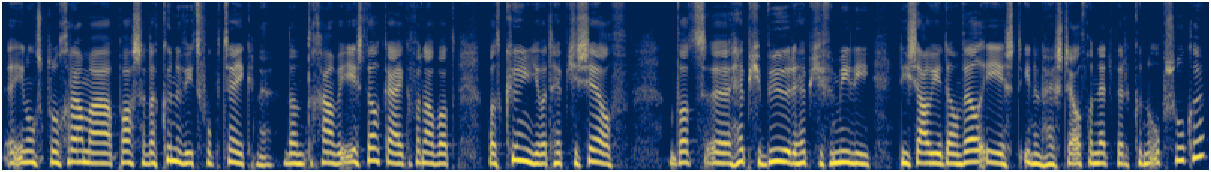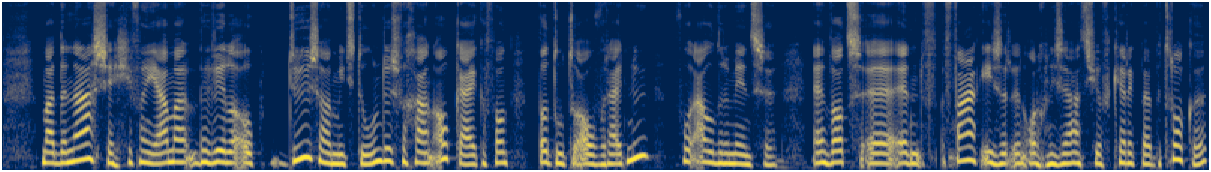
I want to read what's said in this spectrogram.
eh, in ons programma passen. Daar kunnen we iets voor betekenen. Dan gaan we eerst wel kijken van nou, wat, wat kun je, wat heb je zelf? Wat uh, heb je buren, heb je familie? Die zou je dan wel eerst in een herstel van netwerk kunnen opzoeken. Maar daarnaast zeg je van ja, maar we willen ook duurzaam iets doen. Dus we gaan ook kijken van wat doet de overheid nu? Voor oudere mensen. En, wat, uh, en vaak is er een organisatie of kerk bij betrokken.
